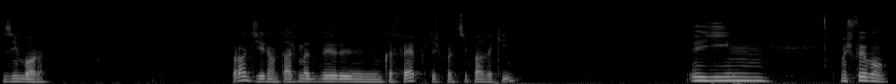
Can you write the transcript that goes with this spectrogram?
Mas embora. Pronto, Girão, estás-me a dever eh, um café por teres participado aqui. E, mas foi bom.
